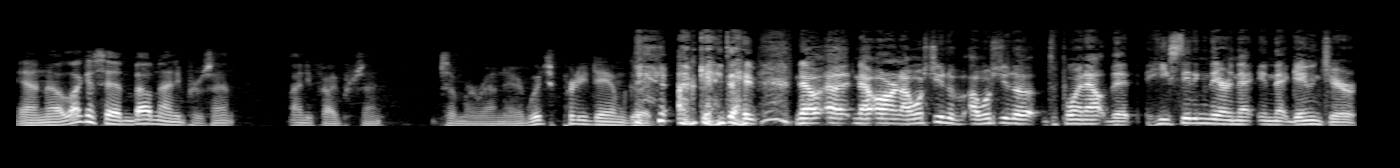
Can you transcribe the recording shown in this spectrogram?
And uh, like I said, about ninety percent, ninety-five percent, somewhere around there, which is pretty damn good. okay, Dave. Now, uh, now, Aron, I want you to I want you to, to point out that he's sitting there in that in that gaming chair.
